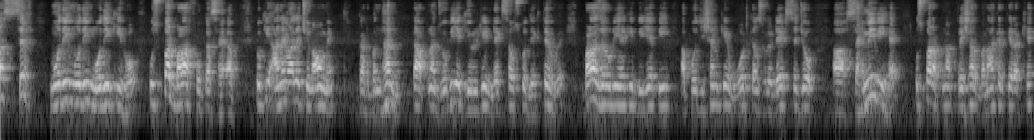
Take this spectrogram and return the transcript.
बस सिर्फ़ मोदी मोदी मोदी की हो, उस पर बड़ा फोकस है अब। क्योंकि आने वाले चुनाव में गठबंधन का अपना जो भी एक यूनिटी इंडेक्स है, उसको देखते हुए बड़ा ज़रूरी है कि बीजेपी अपोजिशन के वोट कंसोलिडेट से जो सहमी भी है उस पर अपना प्रेशर बना करके रखे।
